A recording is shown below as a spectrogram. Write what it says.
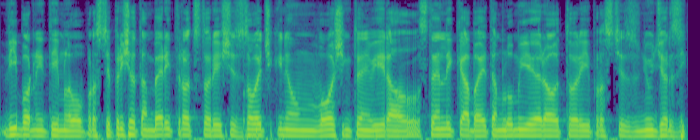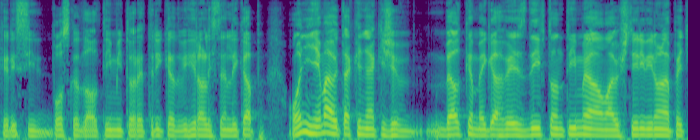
výborný tým, lebo proste prišiel tam Barry Trotz, ktorý ešte s Ovečkinom v Washingtone vyhral Stanley Cup a je tam Lumiero, ktorý proste z New Jersey, kedy si poskladal týmy, ktoré trikrát vyhrali Stanley Cup. Oni nemajú také nejaké že veľké mega hviezdy v tom týme, ale majú 4 výrona 5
